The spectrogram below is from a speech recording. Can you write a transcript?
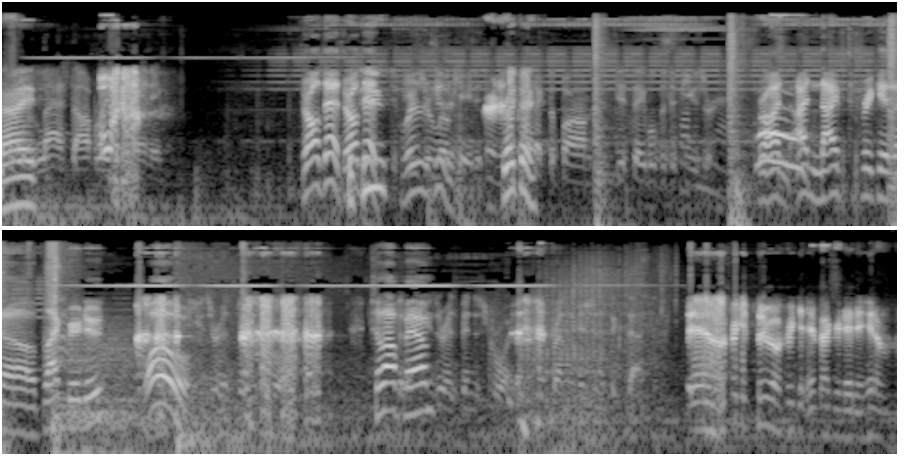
Nice. 4, last operator remaining. They're all dead. They're all dead. Where's the Defuser defuser? located. There it is. Right there. Protect the bombs. Disable the defuser. Bro, I, I knifed freaking uh, Blackbeard, dude. Whoa! Defuser has been destroyed. Chill out, The fam. defuser has been destroyed. Friendly mission success. Yeah, I freaking threw a freaking impact grenade and hit him.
